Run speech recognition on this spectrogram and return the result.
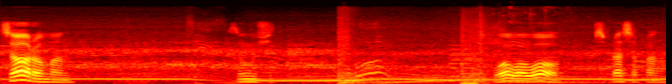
Co, Roman? Znowu się... Wow, wow, wow. Przepraszam pana.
